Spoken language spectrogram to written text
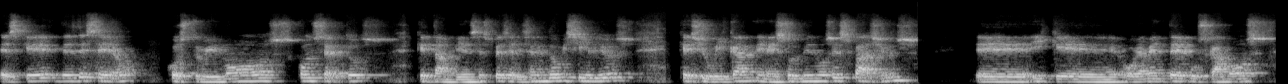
es que desde cero construimos conceptos que también se especializan en domicilios, que se ubican en estos mismos espacios eh, y que obviamente buscamos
